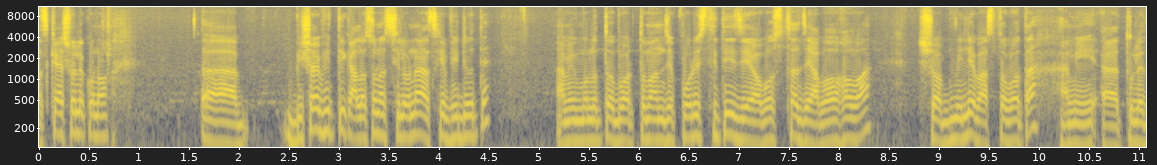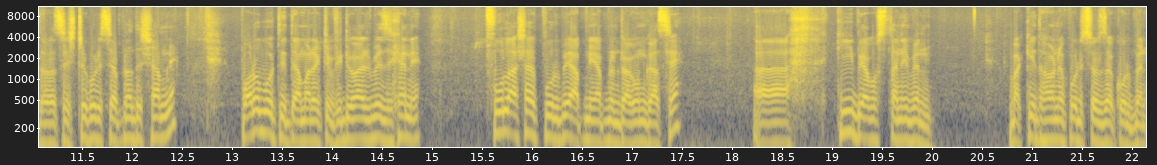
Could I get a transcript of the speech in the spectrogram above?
আজকে আসলে কোনো বিষয়ভিত্তিক আলোচনা ছিল না আজকে ভিডিওতে। আমি মূলত বর্তমান যে পরিস্থিতি, যে অবস্থা, যে আবহাওয়া, সব মিলিয়ে বাস্তবতা আমি তুলে ধরার চেষ্টা করেছি আপনাদের সামনে। পরবর্তীতে আমার একটা ভিডিও আসবে যেখানে ফুল আসার পূর্বে আপনি আপনার ড্রাগন গাছে কি ব্যবস্থা নেবেন বা কী ধরনের পরিচর্যা করবেন,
